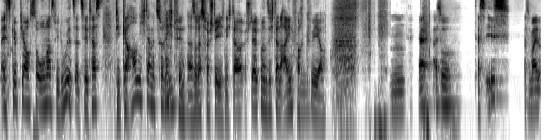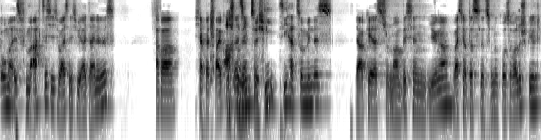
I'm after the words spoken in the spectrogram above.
es gibt ja auch so Omas, wie du jetzt erzählt hast, die gar nicht damit zurechtfinden. Also das verstehe ich nicht. Da stellt man sich dann einfach mhm. quer. Mhm. Ja, also das ist, also meine Oma ist 85, ich weiß nicht, wie alt deine ist, aber ich habe ja zwei Großeltern. Die, sie hat zumindest, ja okay, das ist schon mal ein bisschen jünger, weiß nicht, ob das jetzt so eine große Rolle spielt,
